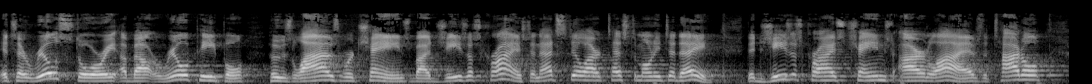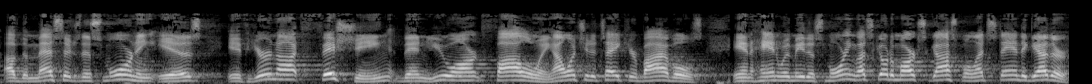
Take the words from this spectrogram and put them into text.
it's a real story about real people whose lives were changed by Jesus Christ. And that's still our testimony today that Jesus Christ changed our lives. The title of the message this morning is, If You're Not Fishing, Then You Aren't Following. I want you to take your Bibles in hand with me this morning. Let's go to Mark's Gospel and let's stand together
